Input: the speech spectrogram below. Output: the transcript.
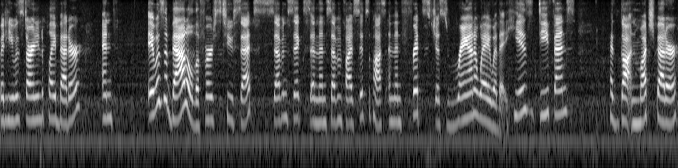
but he was starting to play better. And it was a battle the first two sets 7 6 and then 7 5 Tsitsipas. And then Fritz just ran away with it. His defense has gotten much better.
